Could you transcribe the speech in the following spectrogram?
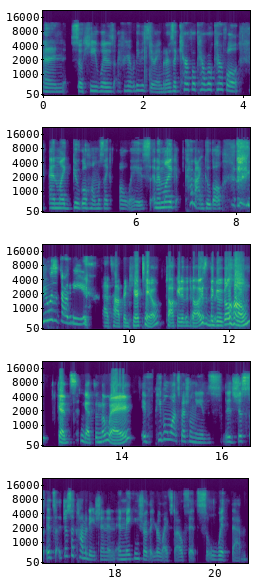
And so he was, I forget what he was doing, but I was like, careful, careful, careful. And like Google Home was like, always. And I'm like, come on, Google. I wasn't talking to you. That's happened here too, talking to the dogs in the Google Home gets gets in the way. If people want special needs it's just it's just accommodation and, and making sure that your lifestyle fits with them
